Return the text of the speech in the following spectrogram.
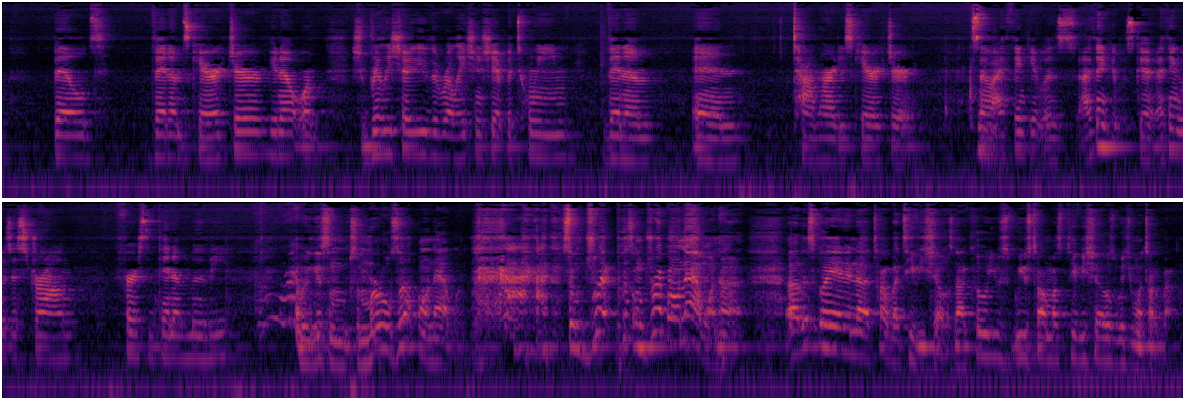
build Venom's character, you know, or should really show you the relationship between Venom and Tom Hardy's character. So I think it was I think it was good. I think it was a strong first Venom movie. All right, we get some some Merles up on that one. some drip, put some drip on that one, huh? Uh, let's go ahead and uh, talk about TV shows. Now, cool. You, we was talking about some TV shows. What you want to talk about?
